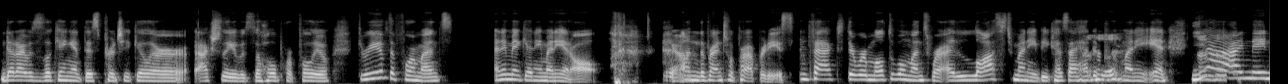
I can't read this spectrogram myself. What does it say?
that I was looking at this particular, actually, it was the whole portfolio, three of the four months, I didn't make any money at all. yeah. on the rental properties. In fact, there were multiple months where I lost money because I had to put uh-huh. money in. Yeah, uh-huh. I made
